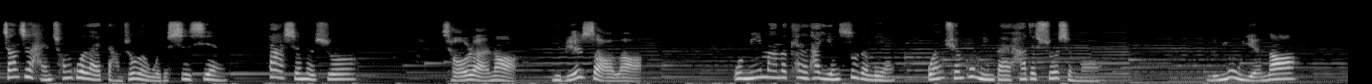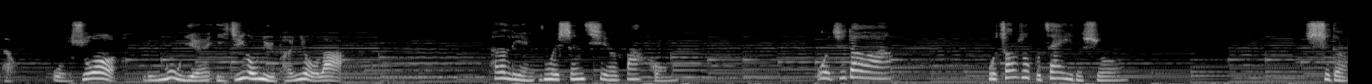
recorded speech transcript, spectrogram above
张志涵冲过来挡住了我的视线，大声的说。乔然啊，你别傻了！我迷茫的看着他严肃的脸，完全不明白他在说什么。林慕言呢？我说林慕言已经有女朋友啦。他的脸因为生气而发红。我知道啊，我装作不在意的说。是的，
